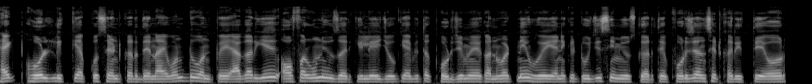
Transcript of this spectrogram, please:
हैक्ट होल्ड लिख के आपको सेंड कर देना है वन टू वन पे. अगर ये ऑफ़र उन यूज़र के लिए जो कि अभी तक फोर में कन्वर्ट नहीं हुए, यानी कि टू सिम यूज़ करते फोर जी अनसेट खरीदते और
